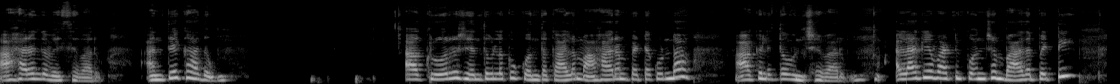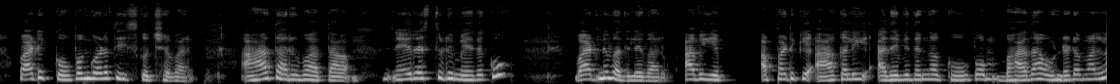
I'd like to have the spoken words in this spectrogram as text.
ఆహారంగా వేసేవారు. అంతేకాదు ఆ క్రూర జంతువులకు కొంతకాలం ఆహారం పెట్టకుండా ఆకలితో ఉంచేవారు. అలాగే వాటిని కొంచెం బాధపెట్టి వాటికి కోపం కూడా తీసుకొచ్చేవారు ఆ తరువాత నేరస్తుడి మీదకు వాటిని వదిలేవారు. అవి అప్పటికి ఆకలి అదేవిధంగా కోపం బాధ ఉండడం వల్ల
